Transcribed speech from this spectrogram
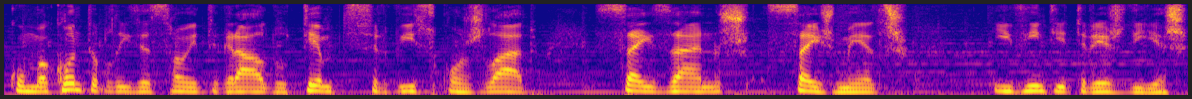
como a contabilização integral do tempo de serviço congelado, 6 anos, 6 meses e 23 dias.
